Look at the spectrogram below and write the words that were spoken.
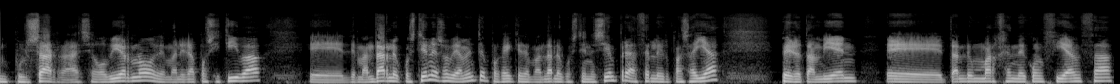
impulsar a ese gobierno de manera positiva, eh, demandarle cuestiones, obviamente, porque hay que demandarle cuestiones siempre, hacerle ir más allá, pero también eh, darle un margen de confianza,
